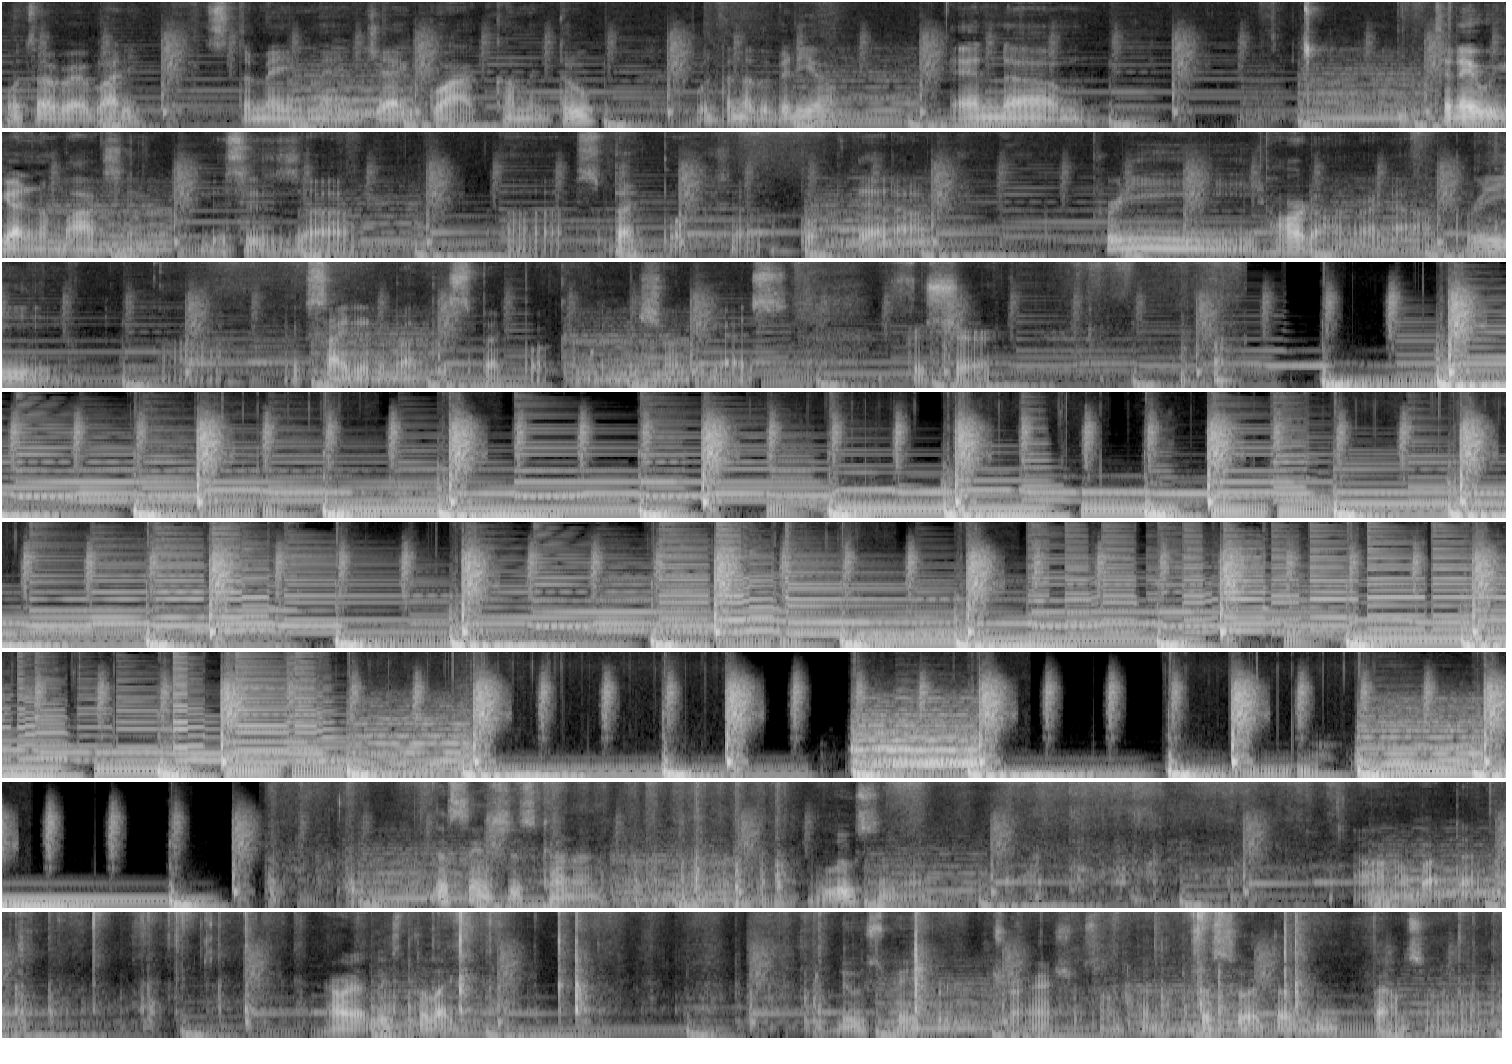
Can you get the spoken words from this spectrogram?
What's up everybody? It's the main man Jack Guac coming through with another video. And um, today we got an unboxing. This is uh, a spec book, a book that I'm pretty hard on right now. I'm pretty uh, excited about this spec book I'm going to be showing you guys for sure. This thing's just kind of loose in there. I don't know about that. I would at least put like newspaper trash or something, just so it doesn't bounce around.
